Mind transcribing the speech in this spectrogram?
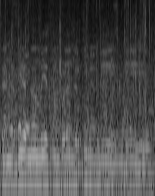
se në vjetë në në vjetë kam bërë në ndërtime mbi bëjë në bëjë në bëjë në bëjë në bëjë në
